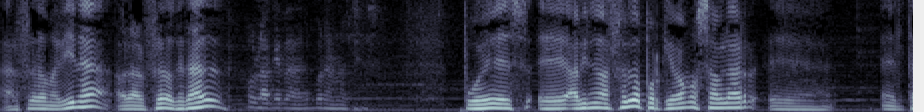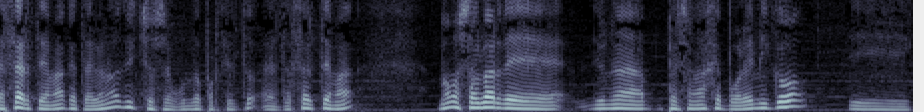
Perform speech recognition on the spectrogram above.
Alfredo Medina. Hola Alfredo, ¿qué tal? Hola, ¿qué tal? Buenas noches. Pues eh, ha venido Alfredo porque vamos a hablar, eh, el tercer tema, que todavía no has dicho segundo, por cierto, el tercer tema, vamos a hablar de, de un personaje polémico y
